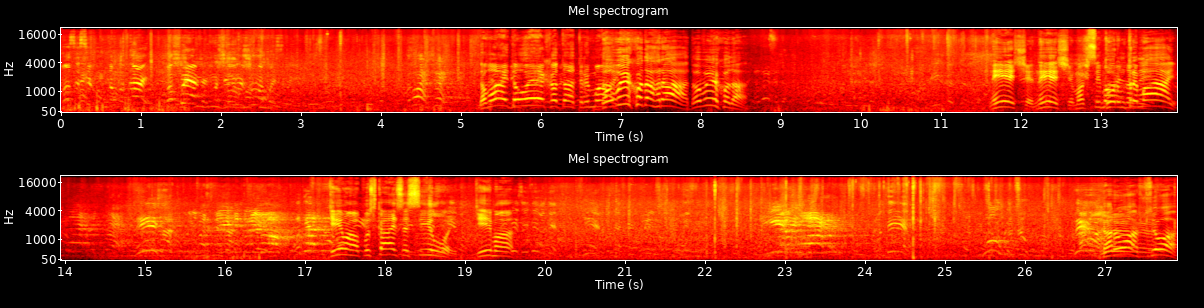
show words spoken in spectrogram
20 секунд, нападай! Попевне, пошли жопи! Давай, Жень! Давай до виходу, До тримай! виходу гра, до виходу. Нижче, нижче, максимально. Турм тримай. нижче. Діма, опускайся силою. Діма. Хорош, все.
